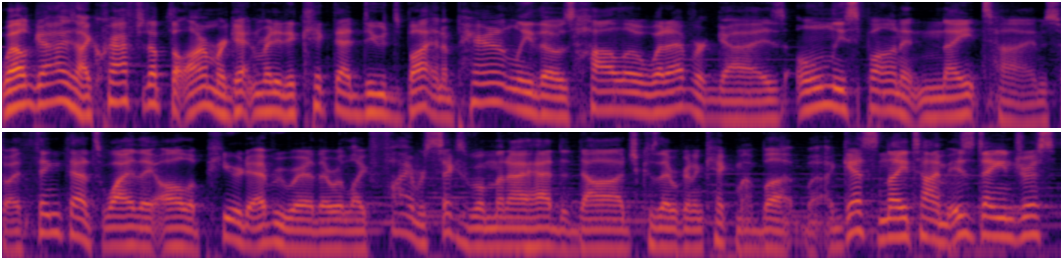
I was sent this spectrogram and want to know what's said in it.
Well, guys, I crafted up the armor getting ready to kick that dude's butt, and apparently those hollow whatever guys only spawn at nighttime, so I think that's why they all appeared everywhere. There were like five or six of them that I had to dodge because they were going to kick my butt, but I guess nighttime is dangerous,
